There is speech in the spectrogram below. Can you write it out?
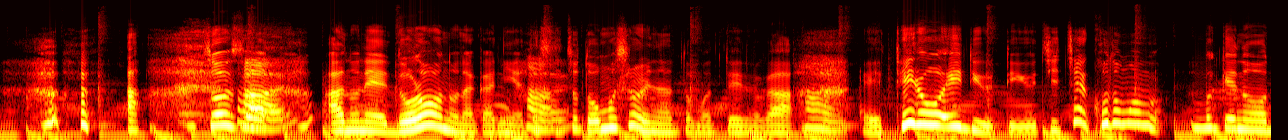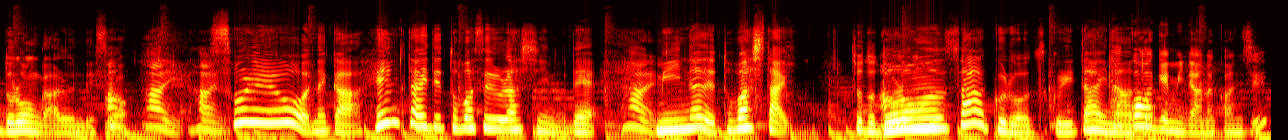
あそうそう、はい、あのねドローンの中に私ちょっと面白いなと思っているのが、はい、えー、テロエデュっていうちっちゃい子供向けのドローンがあるんですよ。はいはい、それをなんか変態で飛ばせるらしいので、はい、みんなで飛ばしたい。ちょっとドローンサークルを作りたいなと。たこ揚げみたいな感じ？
